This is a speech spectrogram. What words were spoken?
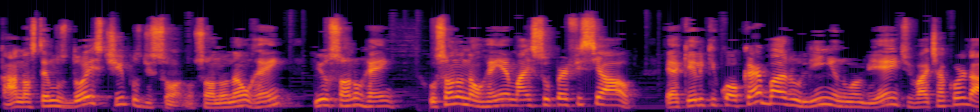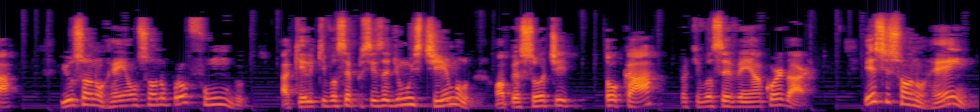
Tá? Nós temos dois tipos de sono, o sono não REM e o sono REM. O sono não REM é mais superficial, é aquele que qualquer barulhinho no ambiente vai te acordar. E o sono REM é um sono profundo, aquele que você precisa de um estímulo, uma pessoa te tocar para que você venha acordar. Esse sono REM,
